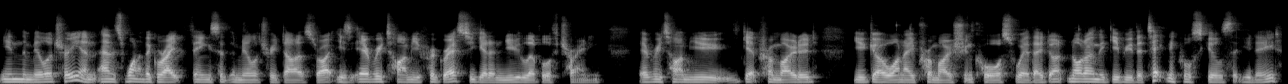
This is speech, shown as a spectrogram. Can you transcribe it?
in the military, and, and it's one of the great things that the military does. Right, is every time you progress, you get a new level of training. Every time you get promoted, you go on a promotion course where they don't not only give you the technical skills that you need.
